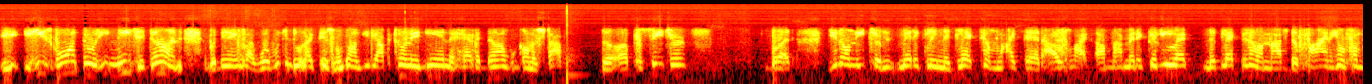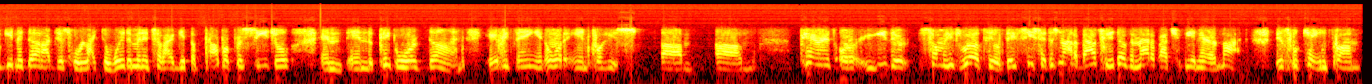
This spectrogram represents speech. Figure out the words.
he, he's going through it. He needs it done. But then they was like, well, we can do it like this. We're going to give you opportunity again to have it done. We're going to stop the uh, procedure but you don't need to medically neglect him like that. I was like, I'm not medically neglecting him. I'm not defying him from getting it done. I just would like to wait a minute till I get the proper procedure and and the paperwork done, everything in order, and for his um um parents or either some of his relatives. They she said it's not about you. It doesn't matter about you being there or not. This one came from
